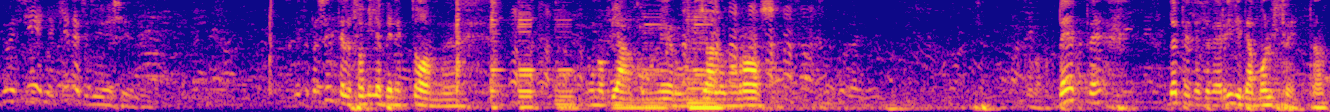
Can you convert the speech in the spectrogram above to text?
Dove siete? Di dove siete. Avete presente la famiglia Benetton? Uno bianco, uno nero, uno giallo, uno rosso. Beppe, Beppe da dove arrivi da Molfetta.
